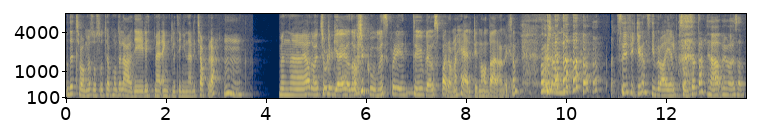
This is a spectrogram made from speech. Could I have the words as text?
Og det tvang oss også til å på en måte lære de litt mer enkle tingene litt kjappere. Mm. Men eh, ja, det var utrolig gøy, og det var så komisk, fordi du ble jo sparra med hele tiden, han læreren, liksom. Det var sånn, så vi fikk jo ganske bra hjelp sånn sett, da. Ja, vi var jo sånn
